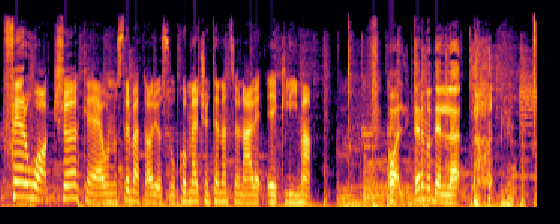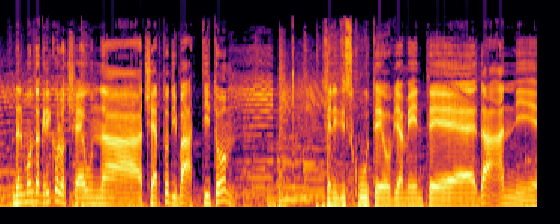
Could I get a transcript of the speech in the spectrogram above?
Fairwatch, che è un osservatorio su commercio internazionale e clima. Oh, all'interno del, del mondo agricolo c'è un uh, certo dibattito, se ne discute ovviamente eh, da anni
